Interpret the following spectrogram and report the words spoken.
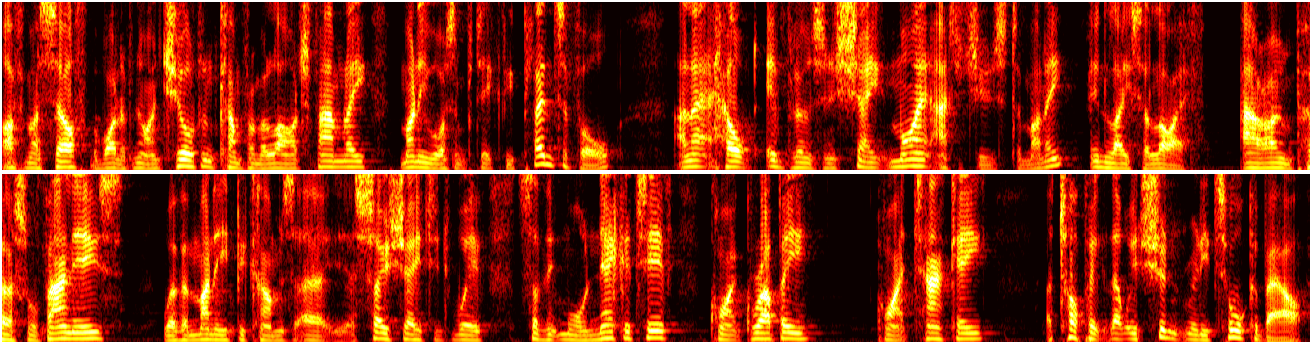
I, for myself, one of nine children, come from a large family. Money wasn't particularly plentiful, and that helped influence and shape my attitudes to money in later life. Our own personal values, whether money becomes uh, associated with something more negative, quite grubby, quite tacky, a topic that we shouldn't really talk about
